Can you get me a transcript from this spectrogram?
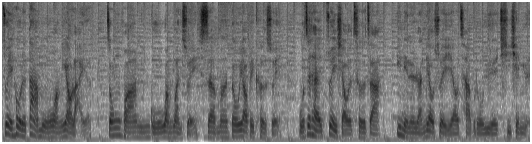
最后的大魔王要来了！中华民国万万岁！什么都要被课税。我这台最小的车子啊，一年的燃料税也要差不多约七千元。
